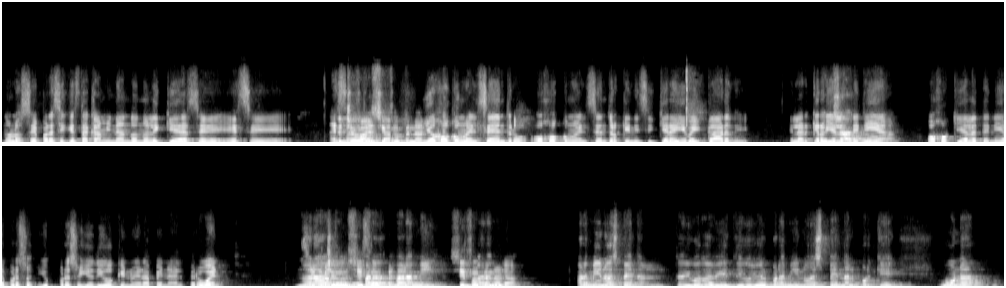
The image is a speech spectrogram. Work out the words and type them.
no lo sé, parece que está caminando, no le quiere hacer ese, esa falta. Y ojo con el centro, ojo con el centro que ni siquiera iba Icardi. El arquero ya la tenía. Ojo que ya la tenía, por eso yo, por eso yo digo que no era penal, pero bueno. No era, para, para, mí, sí fue penal. Para mí no es penal. Te digo, David, te digo yo, para mí no es penal porque, una,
